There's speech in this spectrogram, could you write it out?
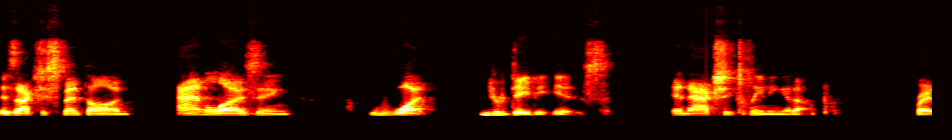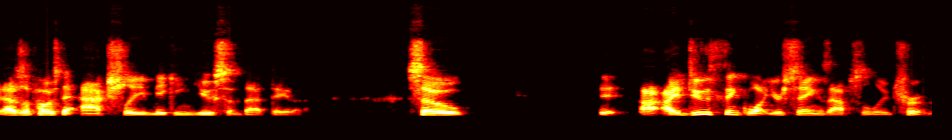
is actually spent on analyzing what your data is and actually cleaning it up, right? As opposed to actually making use of that data. So it, I, I do think what you're saying is absolutely true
